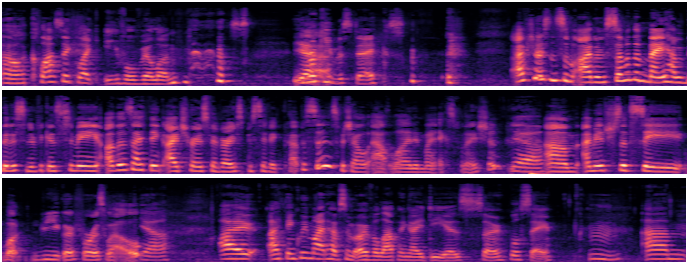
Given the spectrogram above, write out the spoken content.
Oh, classic like evil villain. Yeah. Rookie mistakes. I've chosen some items. Some of them may have a bit of significance to me. Others, I think, I chose for very specific purposes, which I'll outline in my explanation. Yeah. Um, I'm interested to see what you go for as well. Yeah. I I think we might have some overlapping ideas, so we'll see. Um,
